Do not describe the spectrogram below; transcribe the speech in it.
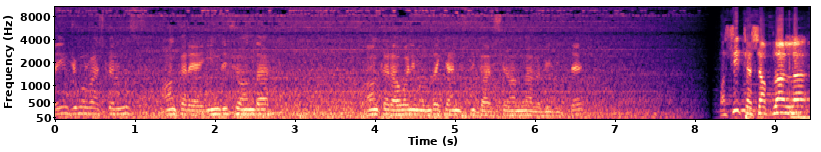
Sayın Cumhurbaşkanımız Ankara'ya indi şu anda. Ankara Havalimanı'nda kendisini karşılayanlarla birlikte Basit hesaplarla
